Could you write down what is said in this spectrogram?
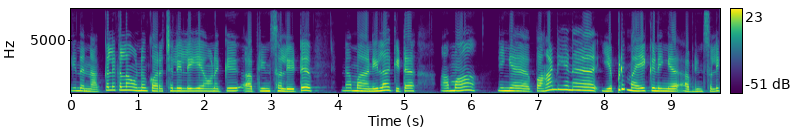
இந்த நக்கலுக்கெல்லாம் ஒன்றும் குறைச்சல் இல்லையே உனக்கு? அப்படின்னு சொல்லிட்டு நம்ம நிலா கிட்ட ஆமாம் நீங்கள் பாண்டியனை எப்படி மயக்குனீங்க? அப்படின்னு சொல்லி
